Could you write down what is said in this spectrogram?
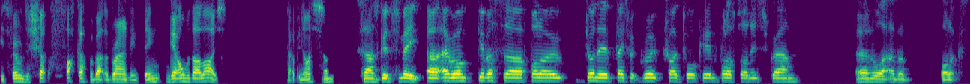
is for everyone to shut the fuck up about the branding thing and get on with our lives. That'd be nice. Um, sounds good to me. Uh, everyone, give us a follow. Join the Facebook group. Try talking. Follow us on Instagram. and all that other bollocks.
